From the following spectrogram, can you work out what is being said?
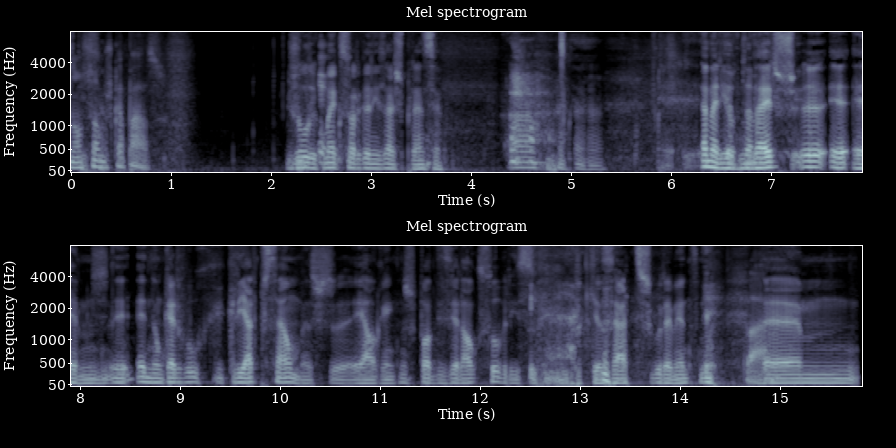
não somos capazes. Júlio, como é que se organiza a esperança? A Maria de Medeiros, é, é, é, não quero criar pressão, mas é alguém que nos pode dizer algo sobre isso, porque as artes seguramente claro. um,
